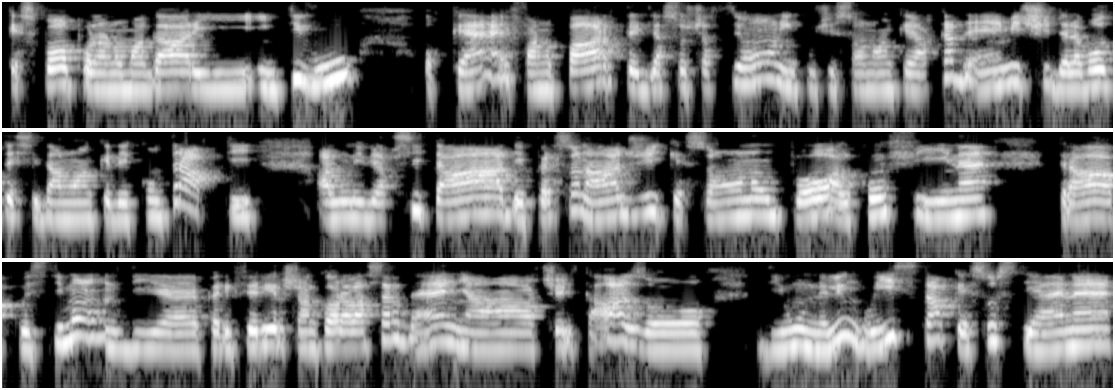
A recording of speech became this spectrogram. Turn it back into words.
che spopolano magari in tv ok, fanno parte di associazioni in cui ci sono anche accademici, delle volte si danno anche dei contratti all'università, dei personaggi che sono un po' al confine tra questi mondi. Eh, per riferirci ancora alla Sardegna, c'è il caso di un linguista che sostiene,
